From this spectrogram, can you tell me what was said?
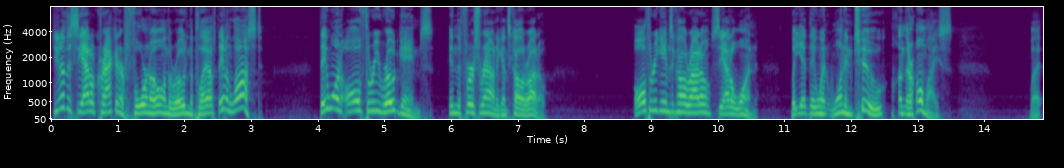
Do you know the Seattle Kraken are 4 0 on the road in the playoffs? They haven't lost. They won all three road games in the first round against Colorado. All three games in Colorado, Seattle won but yet they went one and two on their home ice. But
